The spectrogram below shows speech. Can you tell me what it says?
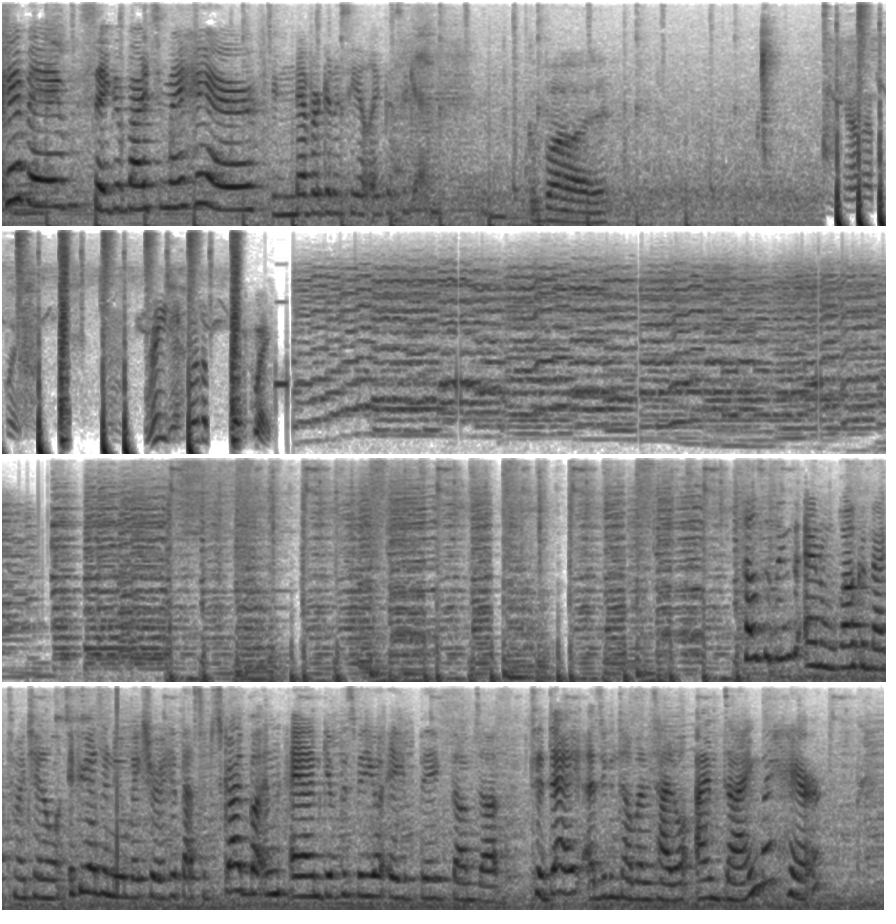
Okay, babe, say goodbye to my hair. You're never gonna see it like this again. Goodbye. Reach for the Hello siblings and welcome back to my channel. If you guys are new, make sure to hit that subscribe button and give this video a big thumbs up. Today, as you can tell by the title, I'm dyeing my hair.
